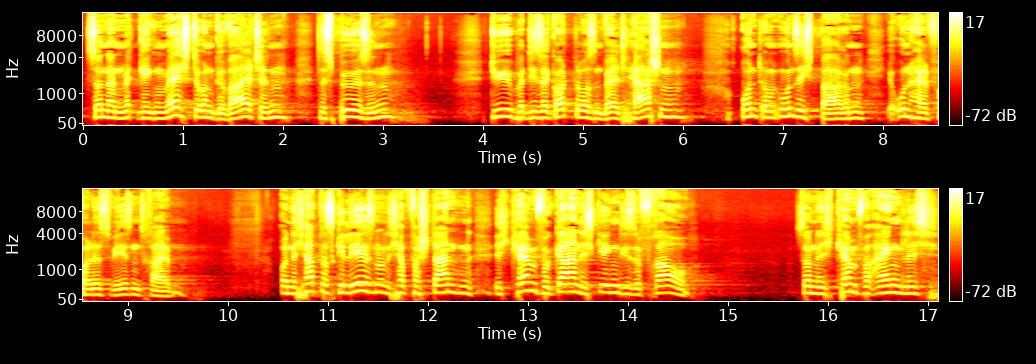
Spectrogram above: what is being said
sondern gegen Mächte und Gewalten des Bösen, die über dieser gottlosen Welt herrschen und im Unsichtbaren ihr unheilvolles Wesen treiben. Und ich habe das gelesen und ich habe verstanden, ich kämpfe gar nicht gegen diese Frau, sondern ich kämpfe eigentlich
